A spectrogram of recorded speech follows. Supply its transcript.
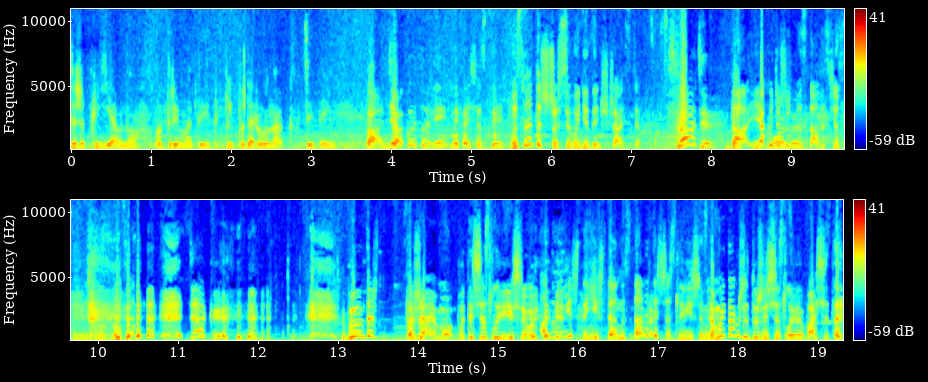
Дуже приємно отримати такий подарунок в цей день. Так, дякую тобі. Нехай щастить. Ви знаєте, що сьогодні день щастя? Справді? Да, і я хочу, Боже. щоб ви стали щасливішими. Будь ласка, Дякую. Ми вам теж бажаємо бути щасливішими. а ну їжте, їжте, а ну станете Добре. щасливішими. Та ми і так вже дуже щасливі, бачите?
